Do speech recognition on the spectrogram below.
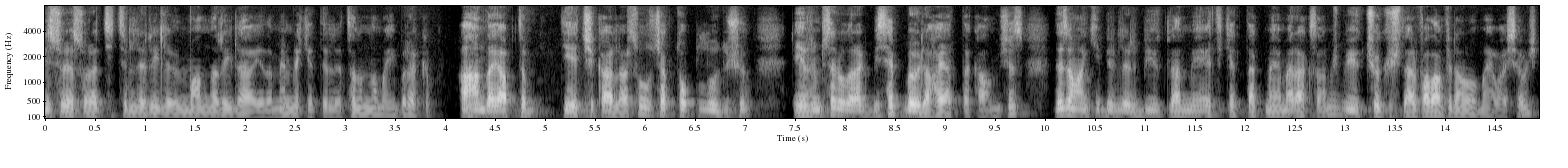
bir süre sonra titirleriyle, ünvanlarıyla ya da memleketleriyle tanımlamayı bırakıp aha da yaptım diye çıkarlarsa olacak topluluğu düşün. Evrimsel olarak biz hep böyle hayatta kalmışız. Ne zaman ki birileri büyüklenmeye, etiket takmaya merak sarmış, büyük çöküşler falan filan olmaya başlamış.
